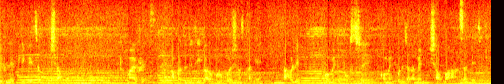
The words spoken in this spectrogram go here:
ডেফিনেটলি পেয়ে যাবেন ইনশাআল্লাহ। মাই ফ্রেন্ডস আপনাদের যদি কারও কোনো কোয়েশনস থাকে, তাহলে কমেন্ট বক্সে কমেন্ট করে জানাবেন, ইনশাআল্লাহ আনসার পেয়ে যাবেন।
